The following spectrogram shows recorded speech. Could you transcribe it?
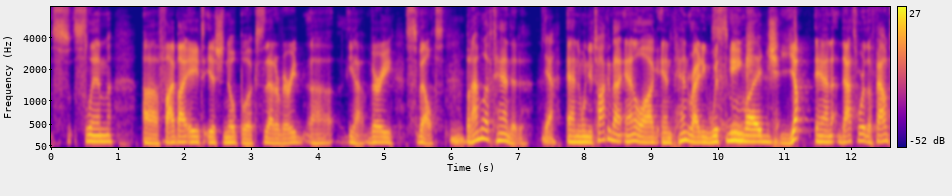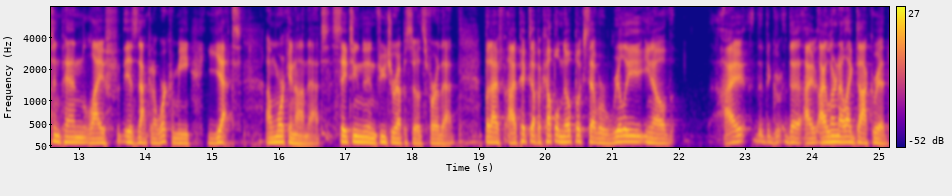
s- slim uh, five by eight ish notebooks that are very, uh, yeah, very svelte. But I'm left-handed. Yeah. And when you're talking about analog and pen writing with ink, Smudge. Yep. And that's where the fountain pen life is not going to work for me yet. I'm working on that. Stay tuned in future episodes for that. But I've I picked up a couple notebooks that were really, you know, I the, the, the I, I learned I like dot grid.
